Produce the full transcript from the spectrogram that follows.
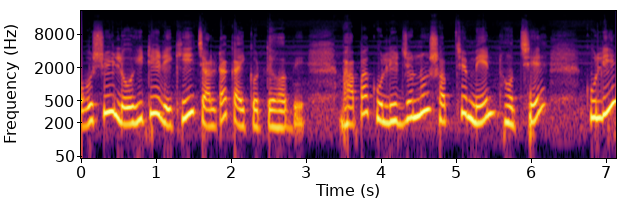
অবশ্যই লো হিটে রেখেই চালটা কাই করতে হবে। ভাপা কুলির জন্য সবচেয়ে মেন হচ্ছে কুলির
